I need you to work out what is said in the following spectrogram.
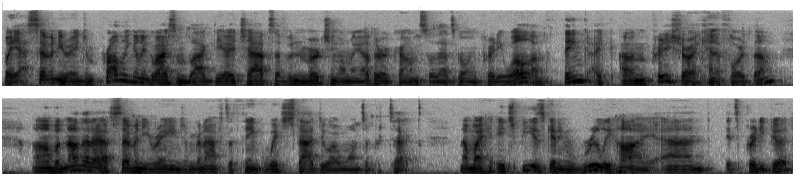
But yeah, 70 range. I'm probably going to buy some black DI chaps. I've been merching on my other account, so that's going pretty well. I think I, I'm pretty sure I can afford them. Um, but now that I have 70 range, I'm going to have to think which stat do I want to protect. Now my HP is getting really high and it's pretty good.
